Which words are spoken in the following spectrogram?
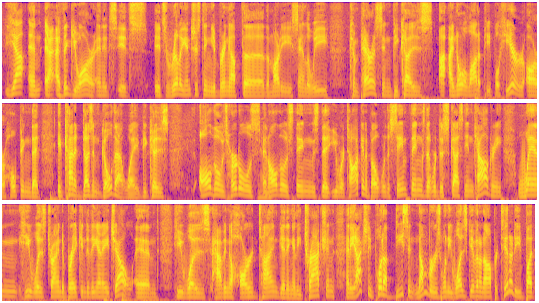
Yeah, and I think you are, and it's it's it's really interesting. You bring up the the Marty St. Louis comparison because I, I know a lot of people here are hoping that it kind of doesn't go that way because all those hurdles yeah. and all those things that you were talking about were the same things that were discussed in Calgary when he was trying to break into the NHL and he was having a hard time getting any traction. And he actually put up decent numbers when he was given an opportunity. But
